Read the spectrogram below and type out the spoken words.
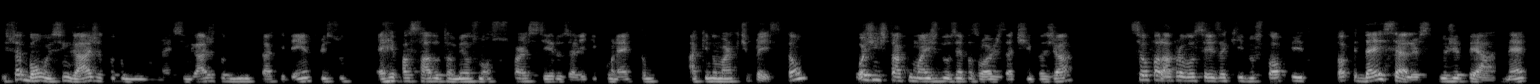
isso é bom, isso engaja todo mundo, né? isso engaja todo mundo que está aqui dentro, isso é repassado também aos nossos parceiros ali que conectam aqui no marketplace. Então, hoje a gente está com mais de 200 lojas ativas já. Se eu falar para vocês aqui dos top, top 10 sellers do GPA, né?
